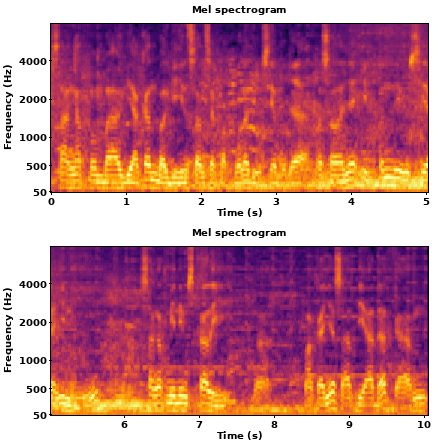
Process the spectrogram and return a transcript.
Sangat membahagiakan bagi bagi insan sepak bola di usia muda. Masalahnya event di usia ini sangat minim sekali. Nah, makanya saat diadakan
